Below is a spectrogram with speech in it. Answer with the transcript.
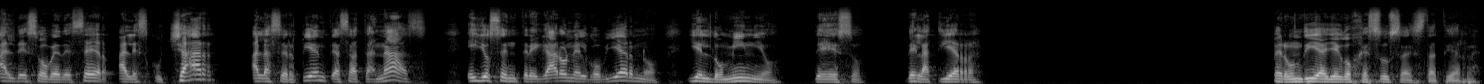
al desobedecer, al escuchar a la serpiente, a Satanás, ellos entregaron el gobierno y el dominio de eso, de la tierra. Pero un día llegó Jesús a esta tierra.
